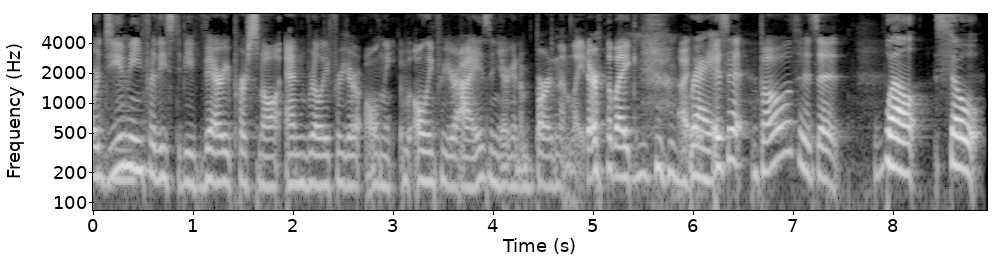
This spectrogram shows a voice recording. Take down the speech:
Or do you mean for these to be very personal and really for your only only for your eyes and you're gonna burn them later? like uh, Right. is it both? Is it Well, so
